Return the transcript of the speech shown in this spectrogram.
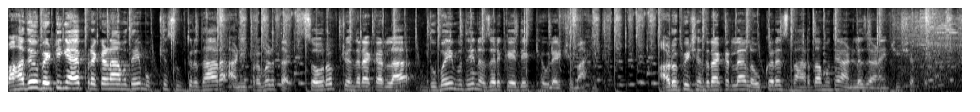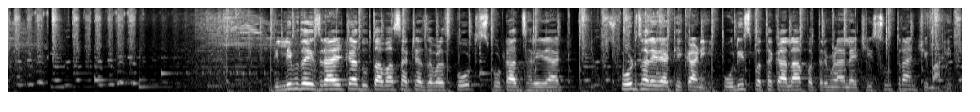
महादेव बेटिंग ॲप प्रकरणामध्ये मुख्य सूत्रधार आणि प्रवर्तक सौरभ चंद्राकरला दुबईमध्ये नजरकैदेत ठेवल्याची माहिती. आरोपी चंद्राकरला लवकरच भारतामध्ये आणलं जाण्याची शक्यता. दिल्लीमध्ये इस्रायलच्या दूतावासाच्या जवळ स्फोट स्फोटात झालेल्या स्फोट झालेल्या ठिकाणी पोलीस पथकाला पत्र मिळाल्याची सूत्रांची माहिती.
